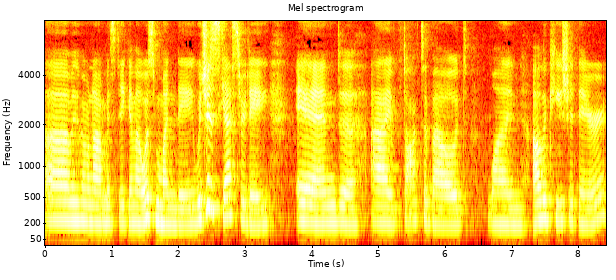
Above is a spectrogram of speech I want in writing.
um, if I'm not mistaken, that was Monday, which is yesterday. And uh, I've talked about one alocasia there,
